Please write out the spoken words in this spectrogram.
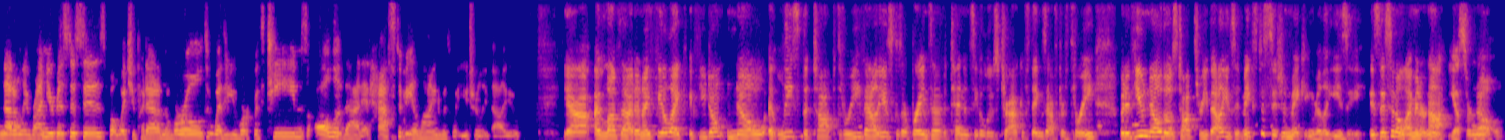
not only run your businesses but what you put out in the world whether you work with teams all of that it has to be aligned with what you truly value Yeah, I love that. And I feel like if you don't know at least the top three values, because our brains have a tendency to lose track of things after three, but if you know those top three values, it makes decision making really easy. Is this in alignment or not? Yes or oh. no?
